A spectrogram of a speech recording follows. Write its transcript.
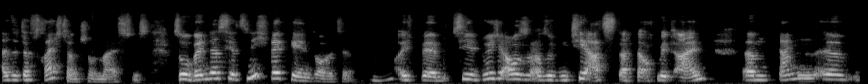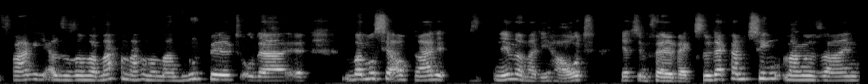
also das reicht dann schon meistens. So, wenn das jetzt nicht weggehen sollte, mhm. ich beziehe durchaus also den Tierarzt dann auch mit ein, ähm, dann äh, frage ich also, sollen wir machen, machen wir mal ein Blutbild oder äh, man muss ja auch gerade, nehmen wir mal die Haut, jetzt im Fellwechsel, da kann Zinkmangel sein,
